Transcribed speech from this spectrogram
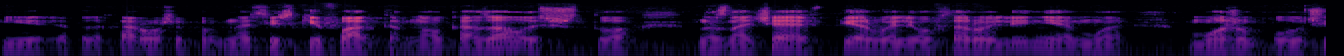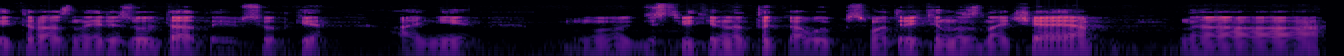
и это хороший прогностический фактор. Но оказалось, что назначая в первой или во второй линии, мы можем получить разные результаты. И все-таки они ну, действительно таковы. Посмотрите, назначая а,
